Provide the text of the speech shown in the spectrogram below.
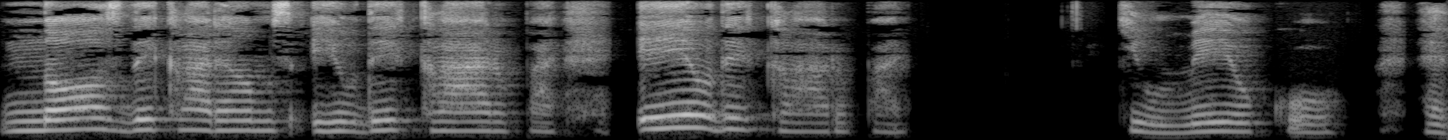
Nós declaramos, eu declaro, Pai, eu declaro, Pai, que o meu corpo é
